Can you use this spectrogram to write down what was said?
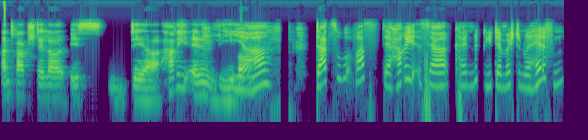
Antragsteller ist der Harry L. Weber. Ja, dazu was. Der Harry ist ja kein Mitglied, der möchte nur helfen.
